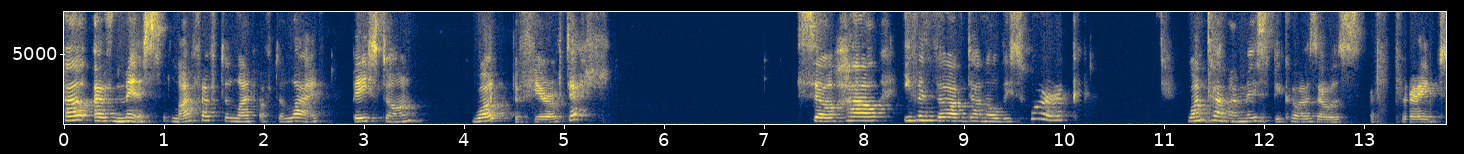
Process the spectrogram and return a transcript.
how I've missed life after life after life based on what the fear of death. So how even though I've done all this work, one time I missed because I was afraid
